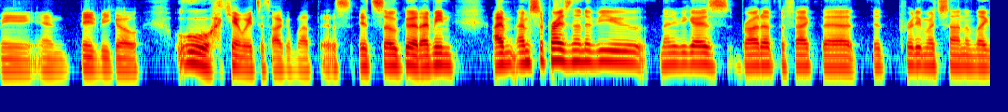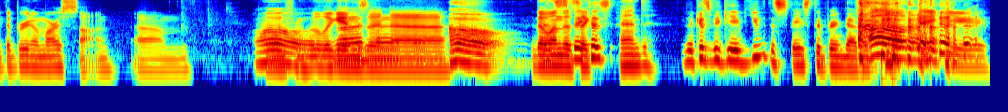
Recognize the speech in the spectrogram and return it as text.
me and made me go, "Ooh, I can't wait to talk about this. It's so good." I mean, I'm I'm surprised none of you none of you guys brought up the fact that it pretty much sounded like the Bruno Mars song, um, the one from Oh, Hooligans and uh, Oh. the one That's that's because- like and because we gave you the space to bring that up oh, thank you.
